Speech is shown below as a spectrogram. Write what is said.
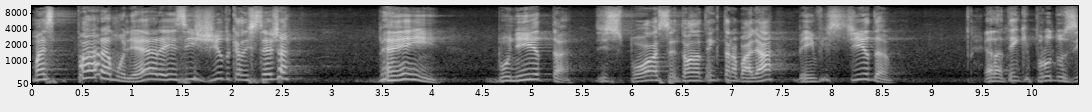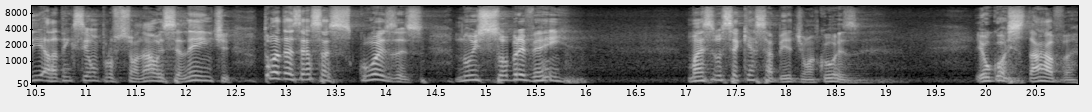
Mas para a mulher é exigido que ela esteja bem, bonita, disposta. Então ela tem que trabalhar bem vestida. Ela tem que produzir, ela tem que ser um profissional excelente. Todas essas coisas nos sobrevêm. Mas você quer saber de uma coisa, eu gostava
